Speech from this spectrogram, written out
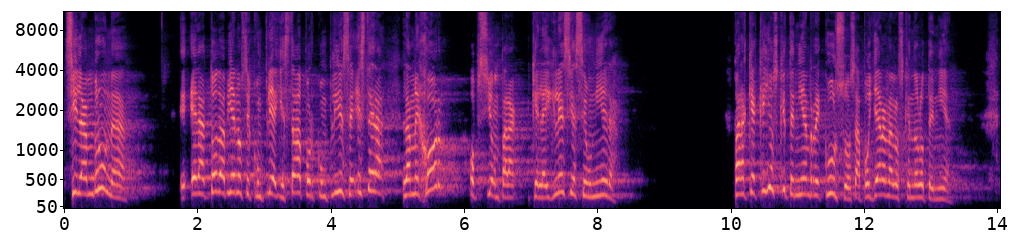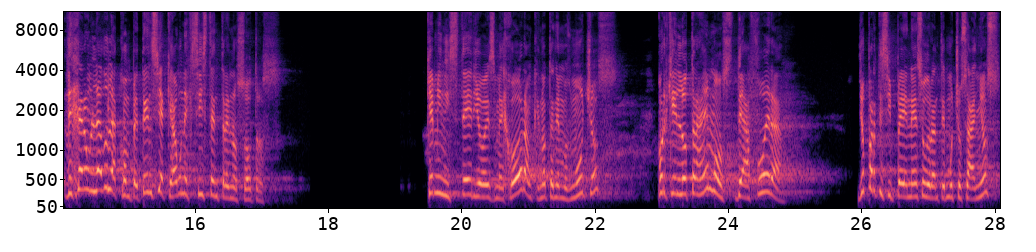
Si la hambruna era todavía no se cumplía y estaba por cumplirse. Esta era la mejor opción para que la iglesia se uniera. Para que aquellos que tenían recursos apoyaran a los que no lo tenían. Dejar a un lado la competencia que aún existe entre nosotros. ¿Qué ministerio es mejor, aunque no tenemos muchos? Porque lo traemos de afuera. Yo participé en eso durante muchos años.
